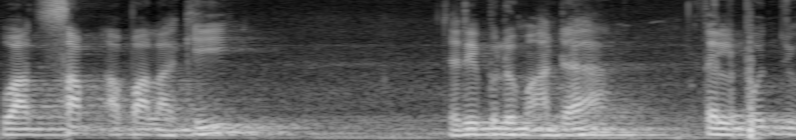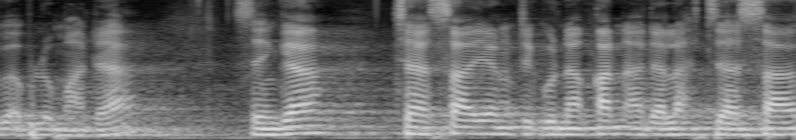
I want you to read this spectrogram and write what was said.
WhatsApp apalagi. Jadi belum ada, telepon juga belum ada. Sehingga jasa yang digunakan adalah jasa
